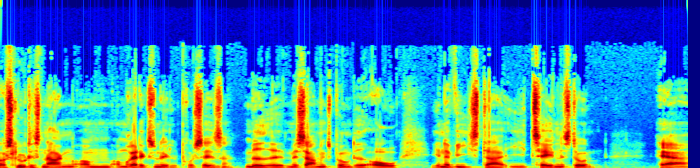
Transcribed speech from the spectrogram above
at slutte snakken om, om redaktionelle processer mm. med, øh, med samlingspunktet og en avis, der i talende stund er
